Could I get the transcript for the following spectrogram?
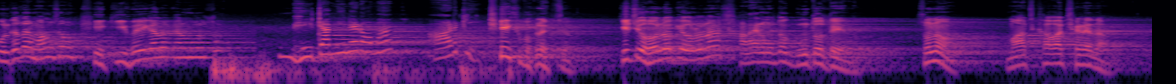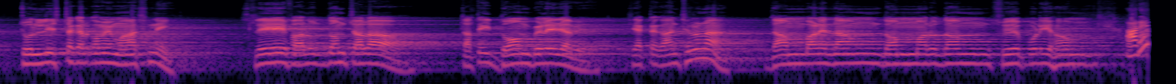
কলকাতার মানুষ এমন খেকি হয়ে গেল কেন বলতো? ভিটামিনের অভাব? আর কি? ঠিক বলেছ। কিছু হলো কি হলো না সাড়ের মতো গুঁতোতে এলো। শোনো মাছ খাওয়া ছেড়ে দাও। চল্লিশ টাকার কমে মাছ নেই। স্লেফ আলুর দম চালাও তাতেই দম বেড়ে যাবে। সে একটা গান ছিল না? দাম বাড়ে দাম দম মারো দম শুয়ে পড়ি হাম। আরে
